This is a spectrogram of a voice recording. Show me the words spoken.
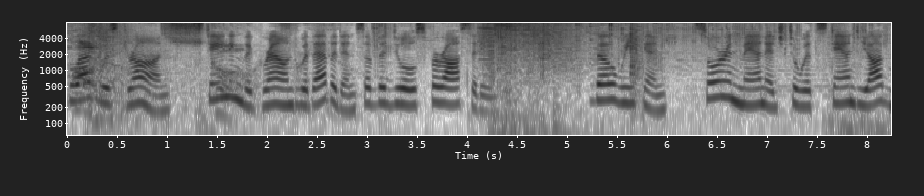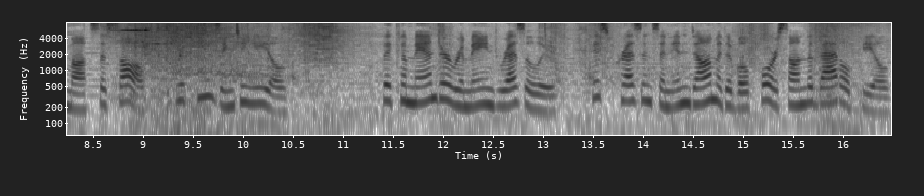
Blood was drawn, staining the ground with evidence of the duel's ferocity. Though weakened, Sorin managed to withstand Yawgmoth's assault, refusing to yield. The commander remained resolute, his presence an indomitable force on the battlefield.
